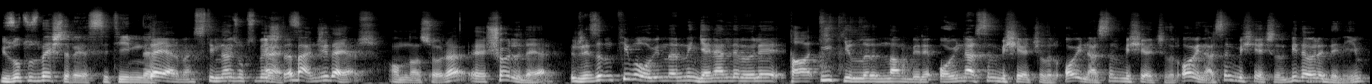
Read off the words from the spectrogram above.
135 liraya Steam'de. Değer ben. Steam'den 135 Evet. lira bence değer. Ondan sonra e, şöyle değer. Resident Evil oyunlarının genelde böyle ta ilk yıllarından beri oynarsın bir şey açılır. Oynarsın bir şey açılır. Oynarsın bir şey açılır. Bir de öyle deneyeyim.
